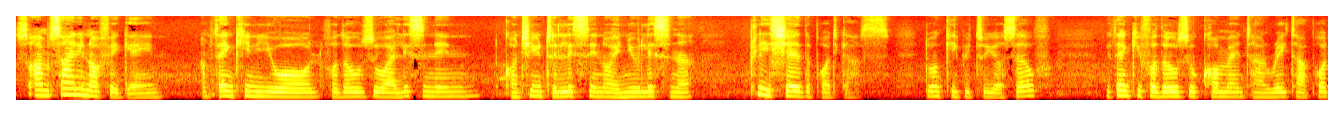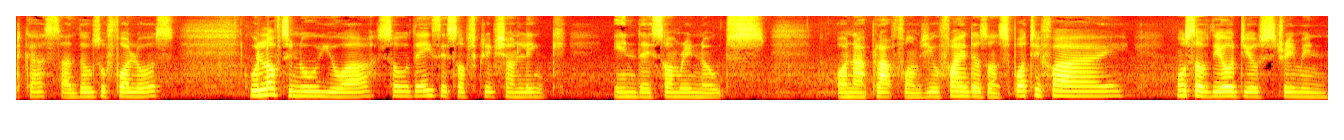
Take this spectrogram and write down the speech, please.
So I'm signing off again. I'm thanking you all for those who are listening, continue to listen, or a new listener. Please share the podcast. Don't keep it to yourself. We thank you for those who comment and rate our podcast and those who follow us. We'd love to know who you are. So there is a subscription link in the summary notes on our platforms. You'll find us on Spotify, most of the audio streaming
